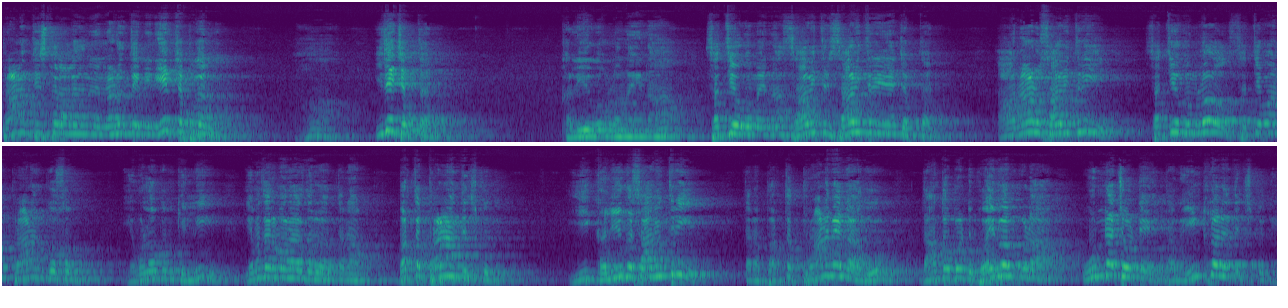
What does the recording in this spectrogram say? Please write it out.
ప్రాణం తీసుకురాలేదని నేను అడిగితే నేను ఏం చెప్పగలను? ఇదే చెప్తాను. కలియుగంలోనైనా సత్యయుగమైన సావిత్రి సావిత్రి నేను చెప్తాను. ఆనాడు సావిత్రి సత్యయుగంలో సత్యవాన్ ప్రాణం కోసం యమలోకంకి వెళ్ళి యమధర్మరాజు తన భర్త ప్రాణం తెచ్చుకుంది. ఈ కలియుగ సావిత్రి తన భర్త ప్రాణమే కాదు దాంతోపాటు వైభవం కూడా ఉన్న చోటే తన ఇంట్లోనే తెచ్చుకుంది.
